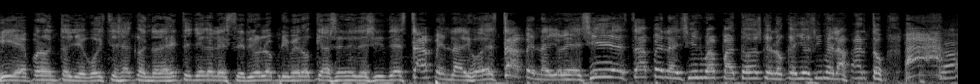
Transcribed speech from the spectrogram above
Y de pronto llegó, y usted sabe, cuando la gente llega al exterior, lo primero que hacen es decir, destápenla, dijo, destápenla. Yo le dije, sí, destápenla y sirvan para todos, que lo que yo sí me la harto. ¡Ah!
